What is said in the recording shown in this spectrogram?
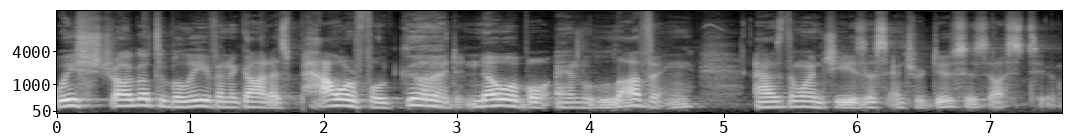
we struggle to believe in a God as powerful, good, knowable, and loving as the one Jesus introduces us to.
